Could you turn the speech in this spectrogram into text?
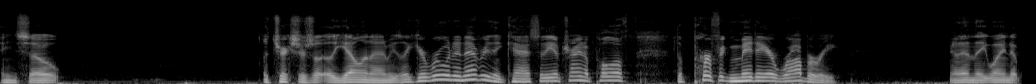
And so the trickster's yelling at him. He's like, "You're ruining everything, Cassidy. I'm trying to pull off the perfect midair robbery." And then they wind up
